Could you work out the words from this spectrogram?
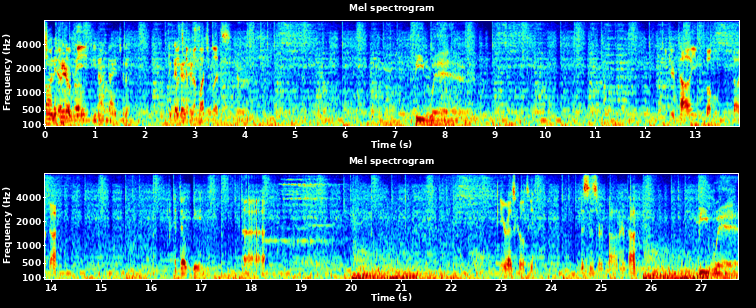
Oh, and if you're a rogue, you don't die to it. I think that Blitz goes coming up. Watch blitz. Beware. If you're pal, you can bubble without dying. It's OP. Uh, you res cruelty? This is her pound. Her pound. Beware.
